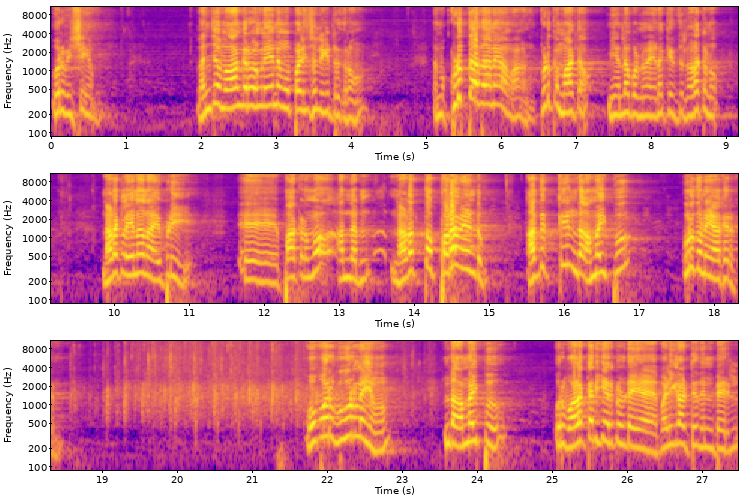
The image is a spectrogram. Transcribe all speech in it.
ஒரு விஷயம். லஞ்சம் வாங்குறவங்களே நம்ம பழி சொல்லிக்கிட்டு இருக்கிறோம். நம்ம கொடுத்தா தானே அவன் வாங்கணும். கொடுக்க மாட்டோம். நீ என்ன பண்ணுவேன் எனக்கு இது நடக்கணும். நடக்கலைன்னா நான் எப்படி பார்க்கணுமோ அந்த நடத்தப்பட வேண்டும். அதுக்கு இந்த அமைப்பு உறுதுணையாக இருக்கணும். ஒவ்வொரு ஊர்லேயும் இந்த அமைப்பு ஒரு வழக்கறிஞர்களுடைய வழிகாட்டுதின் பேரில்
